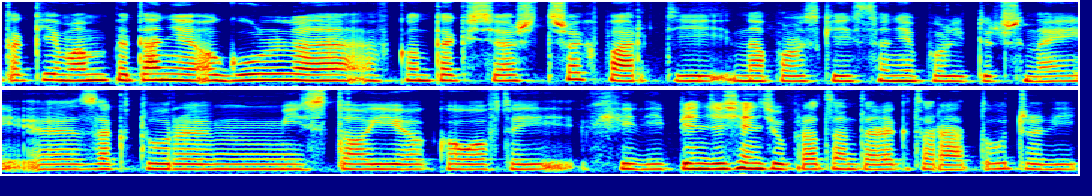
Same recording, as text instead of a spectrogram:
takie mam pytanie ogólne w kontekście aż trzech partii na polskiej scenie politycznej, e, za którymi stoi około w tej chwili 50% elektoratu, czyli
